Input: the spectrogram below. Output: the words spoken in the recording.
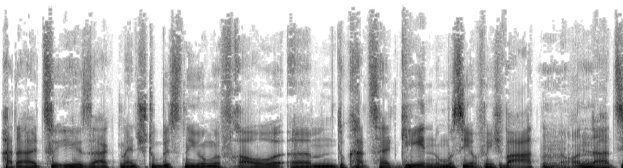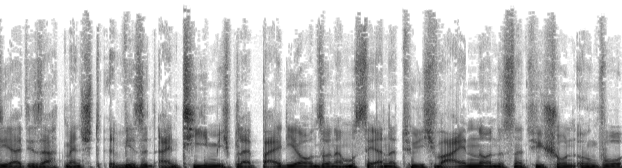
hat er halt zu ihr gesagt, Mensch, du bist eine junge Frau, ähm, du kannst halt gehen, du musst nicht auf mich warten. Und da hat sie halt gesagt, Mensch, wir sind ein Team, ich bleib bei dir und so, und dann musste er natürlich weinen und ist natürlich schon irgendwo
